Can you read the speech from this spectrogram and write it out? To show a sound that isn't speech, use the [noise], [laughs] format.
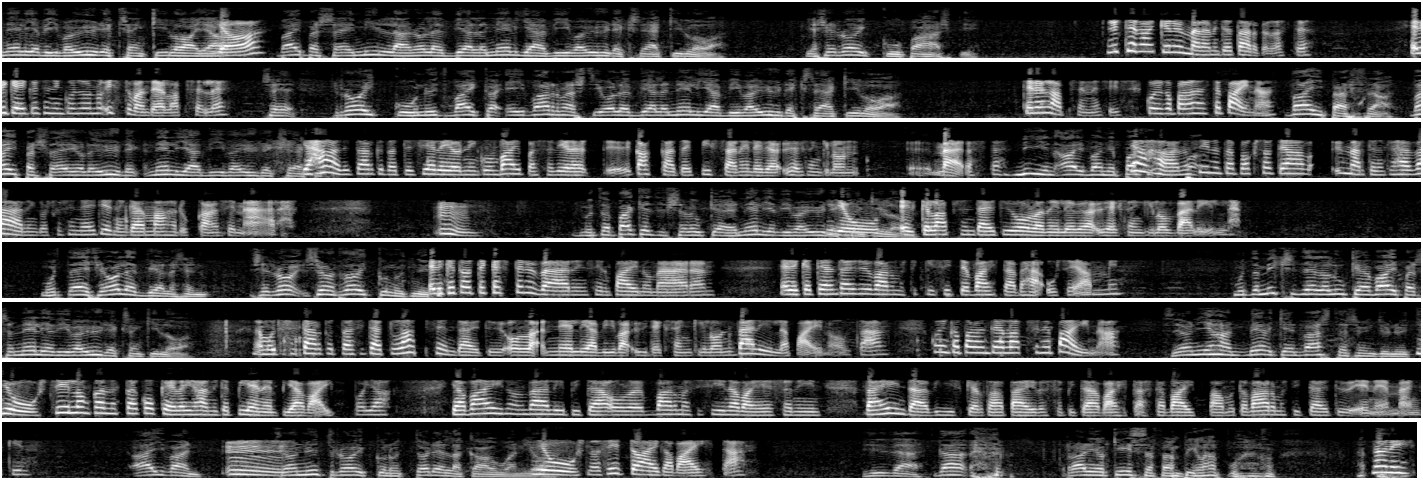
kiloa ja Joo. vaipassa ei millään ole vielä 4-9 kiloa. Ja se roikkuu pahasti. Nyt en oikein ymmärrä, mitä tarkoitatte. Eli eikö se niin kuin tunnu istuvan teidän lapselle? Se roikkuu nyt, vaikka ei varmasti ole vielä 4-9 kiloa. Teidän lapsenne siis. Kuinka paljon hän sitä painaa? Vaipassa. Vaipassa ei ole 4-9 kiloa. Jaha, te tarkoitatte, että siellä ei ole niin kuin vaipassa vielä eh, kakkaa tai pissaa 4-9 kilon eh, määrästä. Niin, aivan. Ja Jaha, no siinä tapauksessa olette ymmärtänyt vähän väärin, koska sinne ei tietenkään mahdukaan se määrä. Mm. Mutta paketissa lukee 4-9 Joo, kiloa. eli lapsen täytyy olla 4-9 kilon välillä. Mutta ei se ole vielä sen. Se, roi, se on roikkunut nyt. Eli te olette käsittänyt väärin sen painomäärän. Eli teidän täytyy varmastikin sitten vaihtaa vähän useammin. Mutta miksi teillä lukee vaipassa 4-9 kiloa? No mutta se tarkoittaa sitä, että lapsen täytyy olla 4-9 kilon välillä painoltaan. Kuinka paljon teidän lapsenne painaa? Se on ihan melkein vastasyntynyt. Juu, silloin kannattaa kokeilla ihan niitä pienempiä vaippoja. Ja vaihdon väli pitää olla varmasti siinä vaiheessa niin vähintään viisi kertaa päivässä pitää vaihtaa sitä vaippaa, mutta varmasti täytyy enemmänkin. Aivan. Mm. Se on nyt roikkunut todella kauan jo. Juu, no sitten on aika vaihtaa. Hyvä. Tää [laughs] Radio Kissafan pilapuhelu. No niin,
